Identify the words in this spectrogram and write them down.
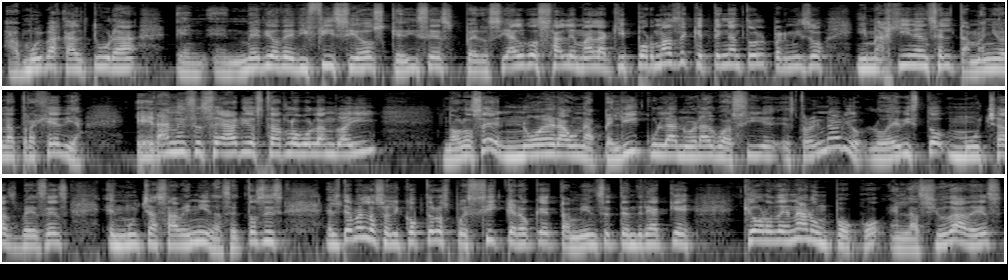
a muy baja altura, en, en medio de edificios que dices, pero si algo sale mal aquí, por más de que tengan todo el permiso, imagínense el tamaño de la tragedia. ¿Era necesario estarlo volando ahí? No lo sé, no era una película, no era algo así extraordinario. Lo he visto muchas veces en muchas avenidas. Entonces, el tema de los helicópteros, pues sí creo que también se tendría que, que ordenar un poco en las ciudades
